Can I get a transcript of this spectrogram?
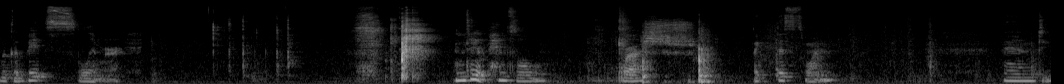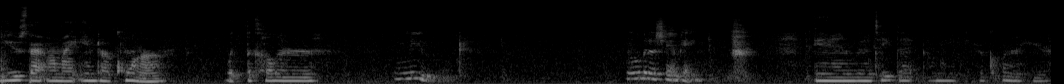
look a bit slimmer. I'm gonna take a pencil brush like this one and use that on my inner corner with the color nude. A little bit of champagne. And I'm gonna take that on the inner corner here.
